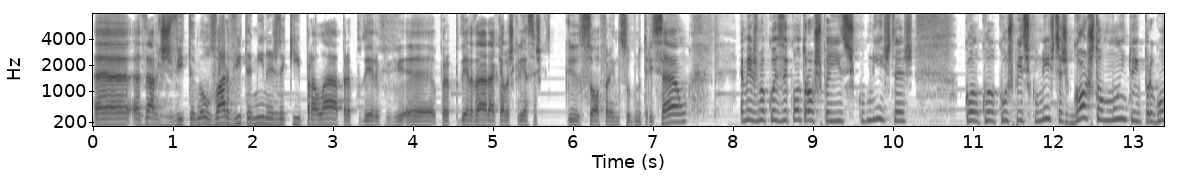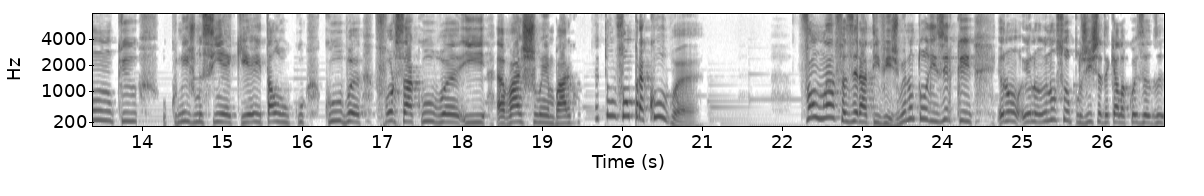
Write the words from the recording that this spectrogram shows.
a, a dar-lhes vitam levar vitaminas daqui para lá para poder, uh, para poder dar àquelas crianças que, que sofrem de subnutrição. A mesma coisa contra os países comunistas com, com, com, os países comunistas gostam muito e pregam que o comunismo assim é que é e tal, Cuba, força a Cuba e abaixo o embargo. Então vão para Cuba. Vão lá fazer ativismo. Eu não estou a dizer que. Eu não, eu não, eu não sou apologista daquela coisa de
